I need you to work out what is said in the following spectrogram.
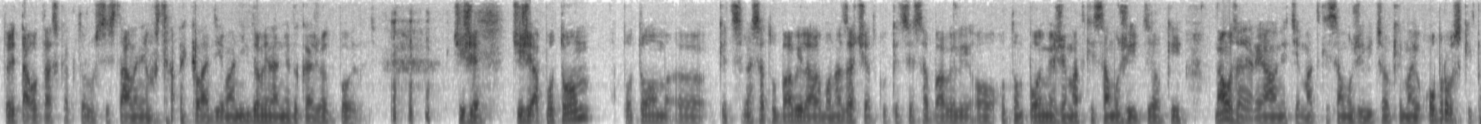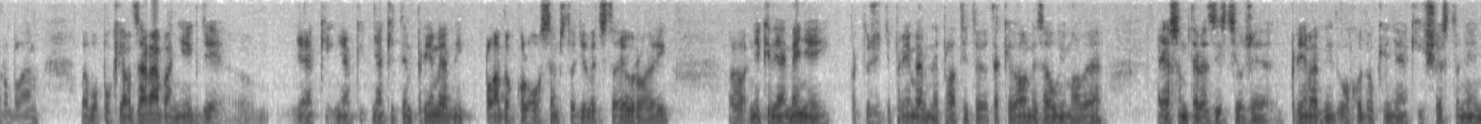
To je tá otázka, ktorú si stále neustále kladiem a nikto mi na nedokáže odpovedať. Čiže, čiže a potom, potom, e, keď sme sa tu bavili, alebo na začiatku, keď ste sa bavili o, o tom pojme, že matky samoživiteľky, naozaj reálne tie matky samoživiteľky majú obrovský problém, lebo pokiaľ zarába niekde e, nejaký, nejaký, nejaký ten priemerný plat okolo 800-900 eur, hej, niekedy aj menej, pretože tie priemerné platy to je také veľmi zaujímavé. A ja som teraz zistil, že priemerný dôchodok je nejakých 600, neviem,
